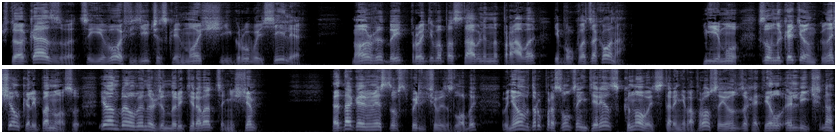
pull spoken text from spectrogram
что, оказывается, его физической мощи и грубой силе – может быть противопоставлено право и буква закона. Ему, словно котенку, нащелкали по носу, и он был вынужден ретироваться ни с чем. Однако вместо вспыльчивой злобы в нем вдруг проснулся интерес к новой стороне вопроса, и он захотел лично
